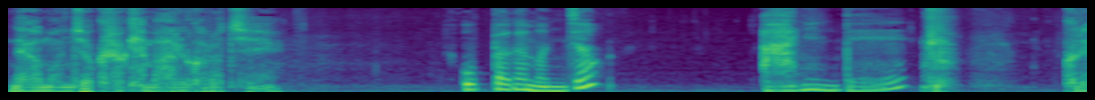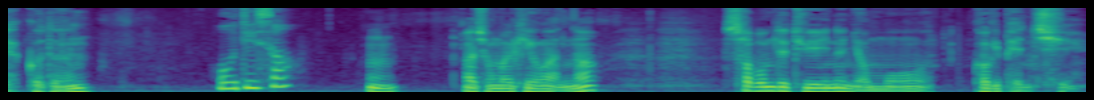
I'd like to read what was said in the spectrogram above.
내가 먼저 그렇게 말을 걸었지. 오빠가 먼저? 아닌데. 그랬거든. 어디서? 응. 아, 정말 기억 안 나? 사범대 뒤에 있는 연못, 거기 벤치.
